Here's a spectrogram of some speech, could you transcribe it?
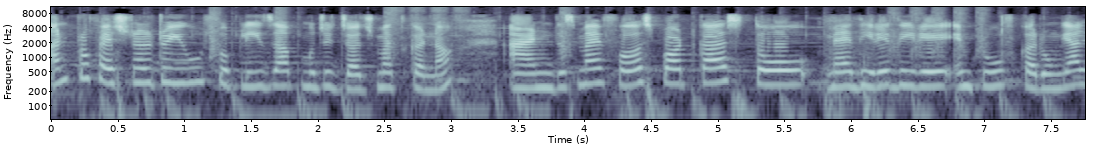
unprofessional to you so please आप मुझे जज मत करना. And this my first podcast तो मैं धीरे धीरे इम्प्रूव करूँगी. आई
